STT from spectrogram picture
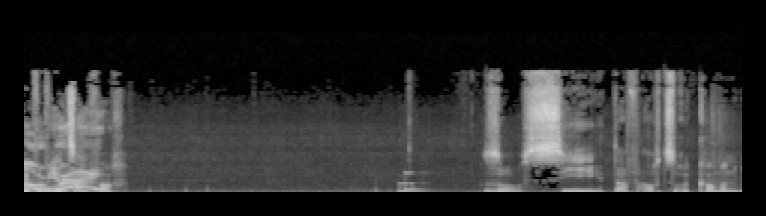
Wir probieren es einfach. So, sie darf auch zurückkommen.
